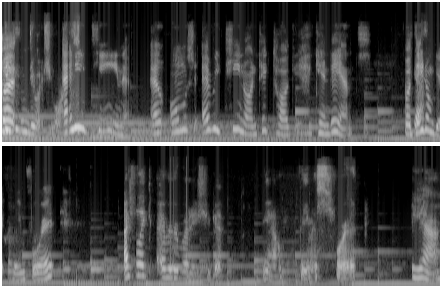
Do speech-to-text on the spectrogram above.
But she can do what she wants. Any teen, almost every teen on TikTok can dance, but Yeah. they don't get fame for it. I feel like everybody should get, you know, famous for it. Yeah,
